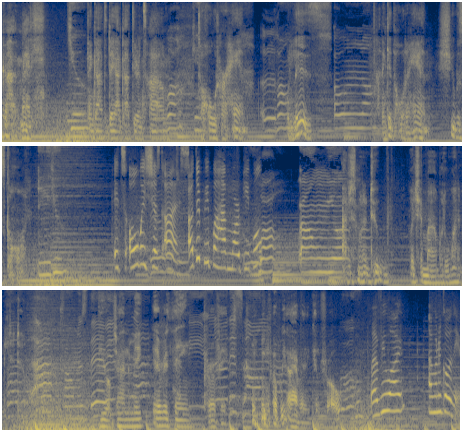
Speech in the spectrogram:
God, Maddie. You Thank God today I got there in time to hold her hand. With Liz, I didn't get to hold her hand. She was gone. and you It's always just us. Other people have more people. walk round your I just want to do what your mom would have wanted me to do. I promise there You trying to make everything perfect. but we don't have any control. Wherever you are, I want to go there.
